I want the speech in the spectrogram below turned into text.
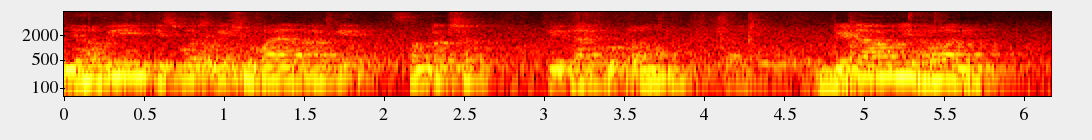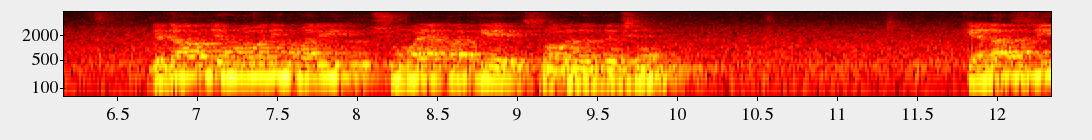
यह भी इस वर्ष की शोभा यात्रा के संरक्षक के दायित्व पर हैं। डेटाराम जी हरवानी डेटाराम जी हरवानी हमारी शोभा यात्रा के स्वागत अध्यक्ष हैं। कैलाश जी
